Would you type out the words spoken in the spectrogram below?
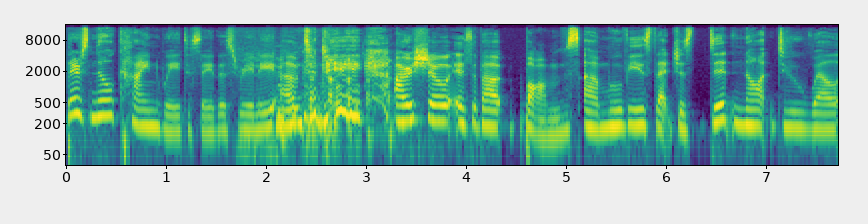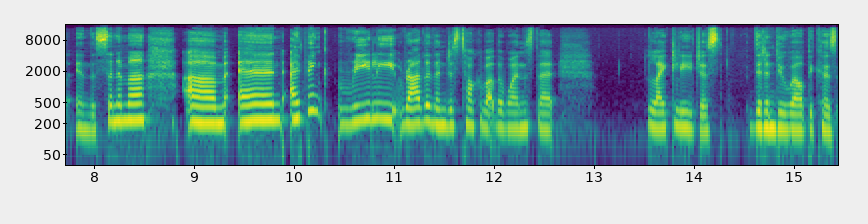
there's no kind way to say this, really. Um, today, our show is about bombs, uh, movies that just did not do well in the cinema. Um, and I think, really, rather than just talk about the ones that likely just didn't do well because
